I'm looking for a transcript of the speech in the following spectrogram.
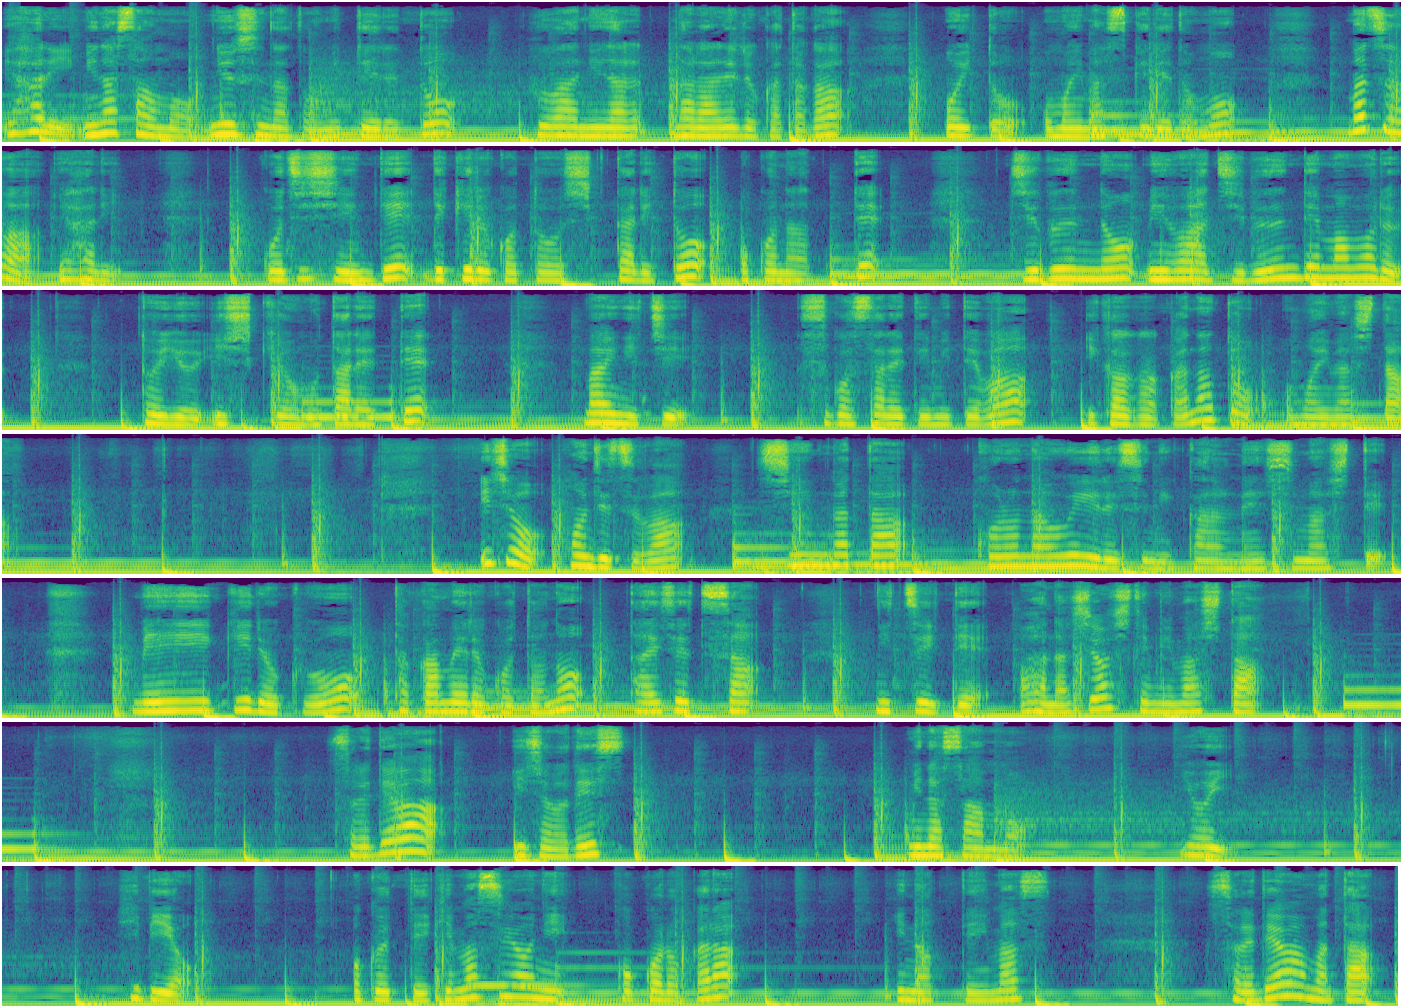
やはり皆さんもニュースなどを見ていると不安になられる方が多いと思いますけれどもまずはやはりご自身でできることをしっかりと行って自分の身は自分で守るという意識を持たれて毎日過ごされてみてはいかがかなと思いました。以上本日は新型コロナウイルスに関連しまして免疫力を高めることの大切さについてお話をしてみました。それでは以上です皆さんも良い日々を送っていきますように心から祈っていますそれではまた。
